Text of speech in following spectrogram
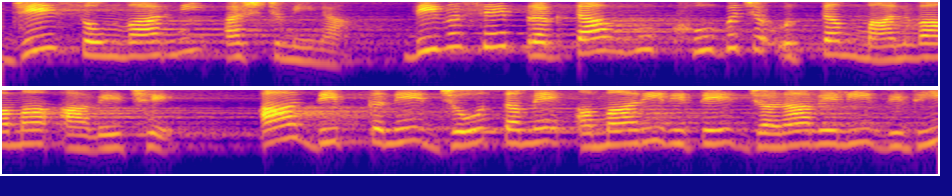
જે સોમવારની અષ્ટમીના દિવસે પ્રગટાવવું ખૂબ જ ઉત્તમ માનવામાં આવે છે. આ દીપકને જો તમે અમારી રીતે જણાવેલી વિધિ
